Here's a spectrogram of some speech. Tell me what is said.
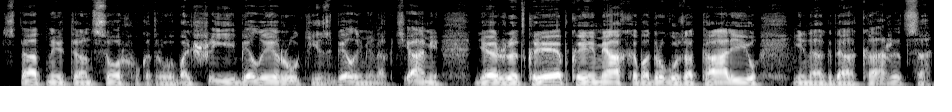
Статный танцор, у которого большие белые руки с белыми ногтями, держит крепко и мягко подругу за талию, иногда, кажется,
